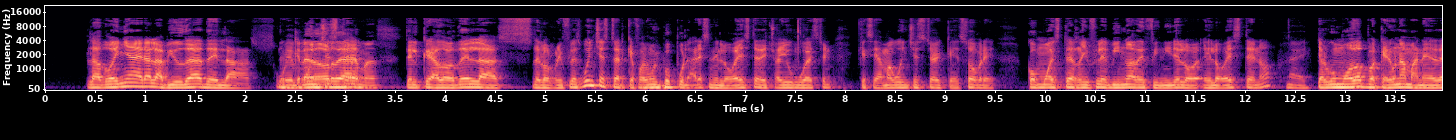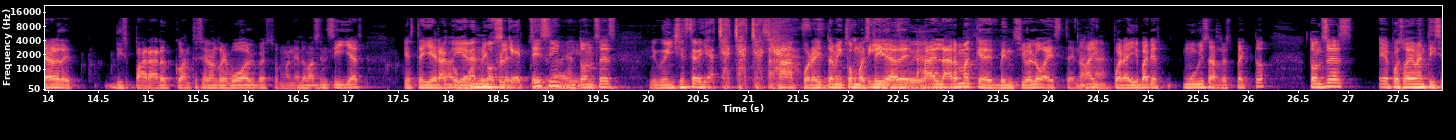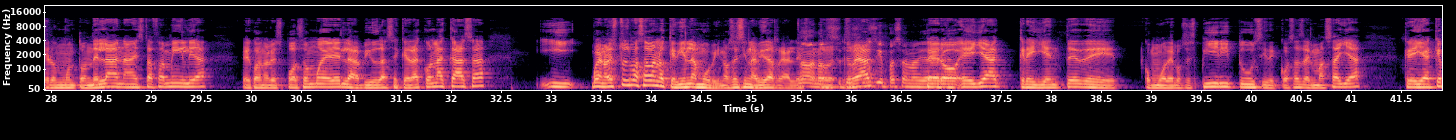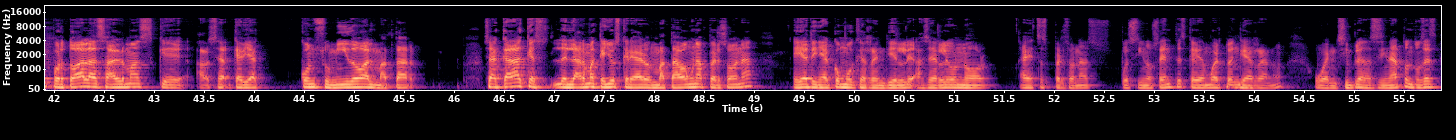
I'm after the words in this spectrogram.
La dueña era la viuda de las. El de creador de Winchester, armas. Del creador de las de los rifles Winchester, que fueron muy populares en el oeste. De hecho, hay un western que se llama Winchester, que es sobre cómo este rifle vino a definir el, o- el oeste, ¿no? Ay. De algún modo, porque era una manera de disparar, antes eran revólveres o maneras más sencillas. Y este ya era No, y como eran rifle. mosquetes, Sí, sí. Entonces, El Winchester ya cha cha cha. cha. Ajá, por ahí también como esta idea de ajá, el arma que venció el oeste, ¿no? Hay Ajá. por ahí varias movies al respecto. Entonces, eh, pues obviamente hicieron un montón de lana a esta familia. Eh, cuando el esposo muere, la viuda se queda con la casa. Y bueno, esto es basado en lo que vi en la movie, no sé si en la vida real. No, esto no, sí, real, sí, sí pasó en la vida pero real. ella, creyente de como de los espíritus y de cosas del más allá, creía que por todas las almas que, o sea, que había consumido al matar, o sea, cada que el arma que ellos crearon mataba a una persona, ella tenía como que rendirle, hacerle honor a estas personas, pues inocentes que habían muerto en guerra, ¿no? O en simples asesinatos. Entonces,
